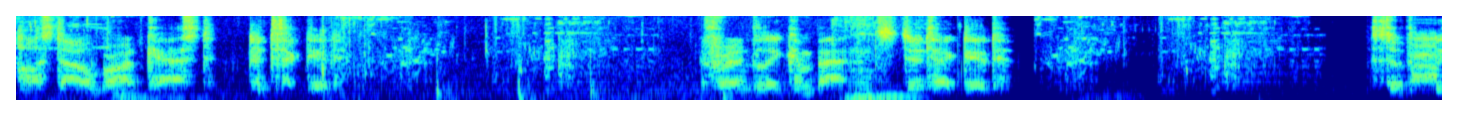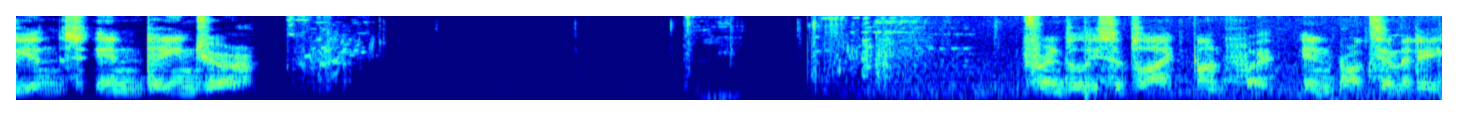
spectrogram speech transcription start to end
Hostile broadcast detected. Friendly combatants detected. Civilians in danger. Friendly supply convoy in proximity.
